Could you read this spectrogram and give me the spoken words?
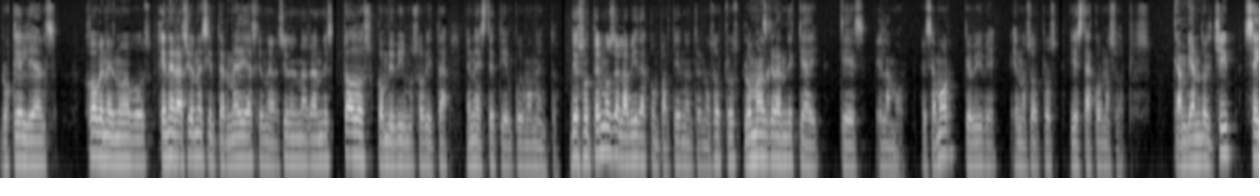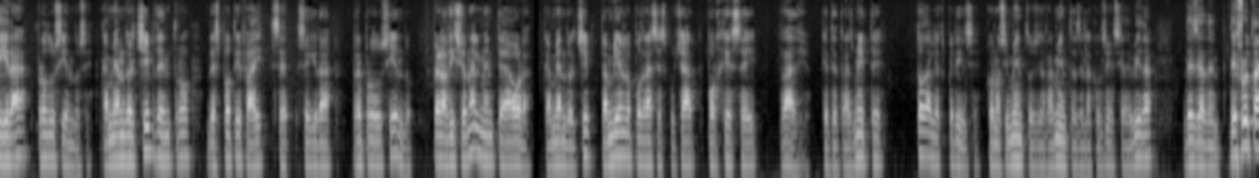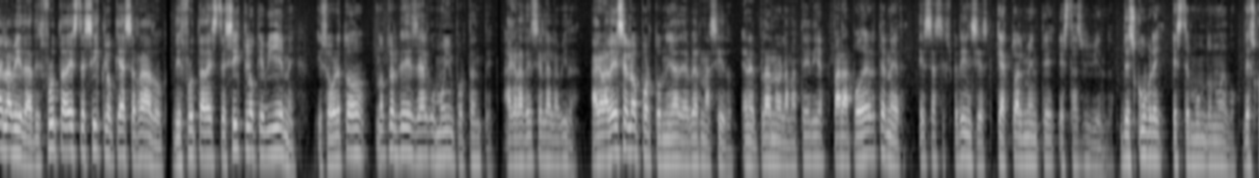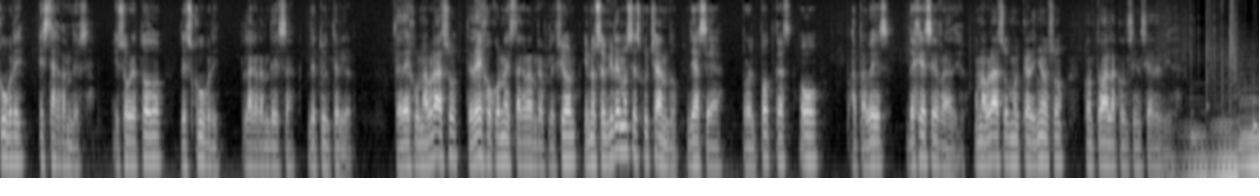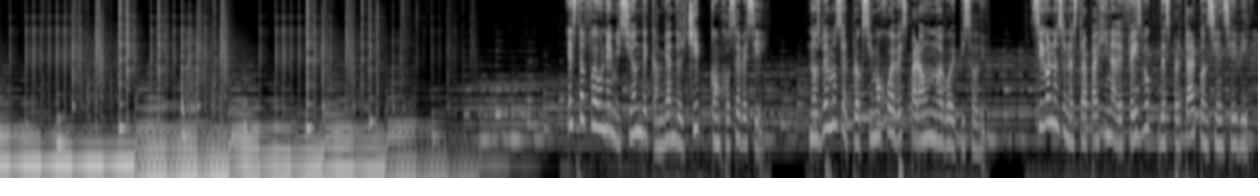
Rukelians, jóvenes nuevos, generaciones intermedias, generaciones más grandes, todos convivimos ahorita en este tiempo y momento. Disfrutemos de la vida compartiendo entre nosotros lo más grande que hay, que es el amor. Ese amor que vive en nosotros y está con nosotros. Cambiando el chip, seguirá produciéndose. Cambiando el chip dentro de Spotify, se seguirá reproduciendo. Pero adicionalmente ahora, cambiando el chip, también lo podrás escuchar por G6 Radio que te transmite toda la experiencia, conocimientos y herramientas de la conciencia de vida desde adentro. Disfruta de la vida, disfruta de este ciclo que ha cerrado, disfruta de este ciclo que viene y sobre todo no te olvides de algo muy importante, agradecele a la vida. Agradece la oportunidad de haber nacido en el plano de la materia para poder tener esas experiencias que actualmente estás viviendo. Descubre este mundo nuevo, descubre esta grandeza y sobre todo descubre la grandeza de tu interior. Te dejo un abrazo, te dejo con esta gran reflexión y nos seguiremos escuchando, ya sea por el podcast o a través de GC Radio. Un abrazo muy cariñoso con toda la conciencia de vida. Esta fue una emisión de Cambiando el Chip con José Besil. Nos vemos el próximo jueves para un nuevo episodio. Síguenos en nuestra página de Facebook Despertar Conciencia y Vida.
